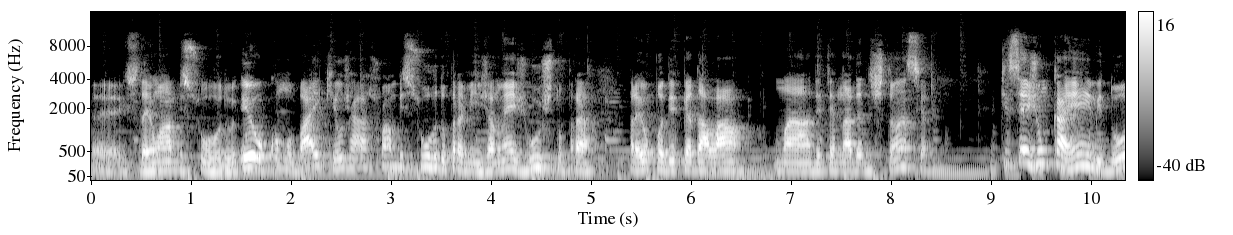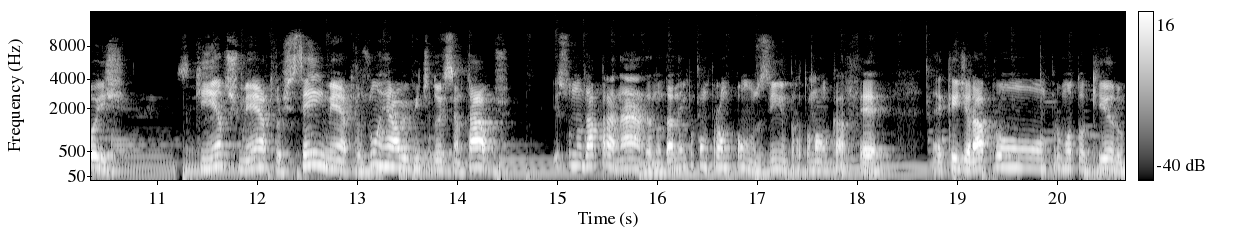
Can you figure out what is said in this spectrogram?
É, isso daí é um absurdo. Eu, como bike, eu já acho um absurdo para mim, já não é justo para eu poder pedalar uma determinada distância, que seja um km, 2, 500 metros, 100 metros, R$ 1,22, isso não dá para nada, não dá nem para comprar um pãozinho, para tomar um café. É que dirá para um pro motoqueiro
